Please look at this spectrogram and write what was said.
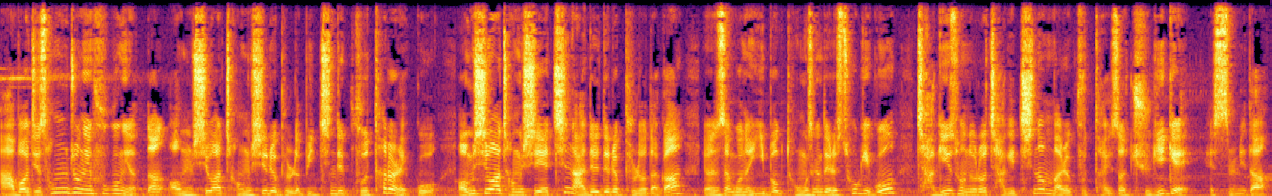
아버지 성종의 후궁이었던 엄씨와 정씨를 불러 미친 듯 구타를 했고 엄씨와 정씨의 친아들들을 불러다가 연산군은 이복 동생들을 속이고 자기 손으로 자기 친엄마를 구타해서 죽이게 했습니다.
